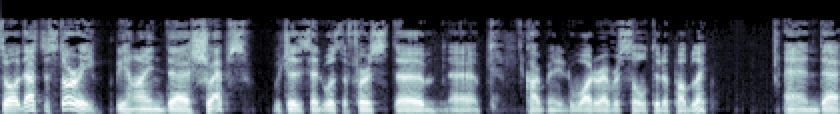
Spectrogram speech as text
So that's the story behind uh, Schweppes, which as I said was the first uh, uh, carbonated water ever sold to the public. And uh,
